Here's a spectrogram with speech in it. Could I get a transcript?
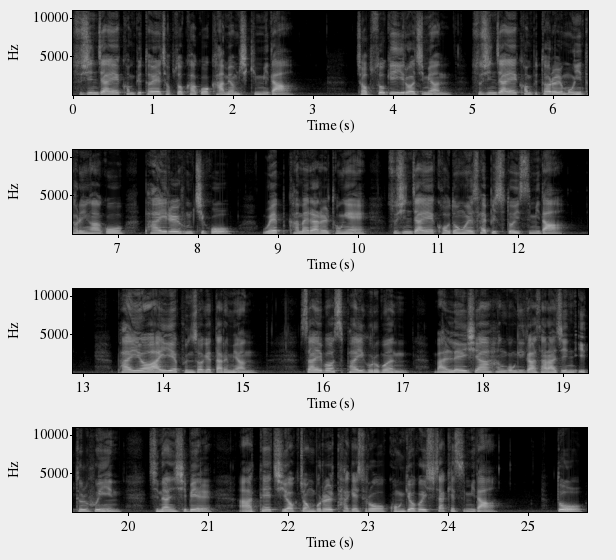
수신자의 컴퓨터에 접속하고 감염시킵니다. 접속이 이뤄지면 수신자의 컴퓨터를 모니터링하고 파일을 훔치고 웹 카메라를 통해 수신자의 거동을 살필 수도 있습니다. 파이어 아이의 분석에 따르면 사이버 스파이 그룹은 말레이시아 항공기가 사라진 이틀 후인 지난 10일 아태 지역 정부를 타겟으로 공격을 시작했습니다. 또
